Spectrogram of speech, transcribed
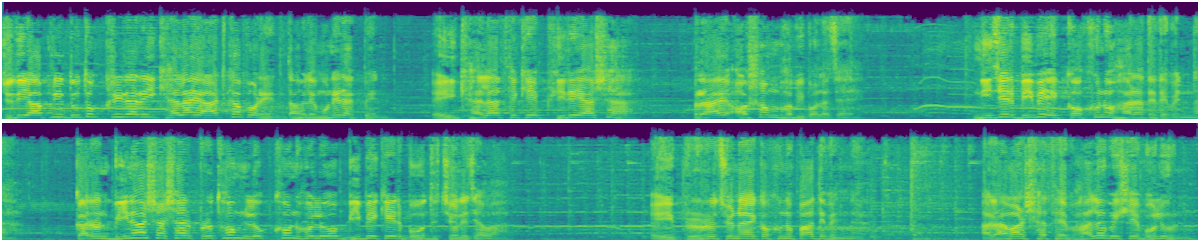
যদি আপনি দ্রুত ক্রীড়ার এই খেলায় আটকা পড়েন, তাহলে মনে রাখবেন, এই খেলা থেকে ফিরে আসা প্রায় অসম্ভবই বলা যায়। নিজের বিবেক কখনো হারাতে দেবেন না। কারণ বিনাশ আসার প্রথম লক্ষণ হল বিবেকের বোধ চলে যাওয়া। এই প্ররোচনায় কখনো পা দেবেন না। আর আমার সাথে ভালোবেসে বলুন,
